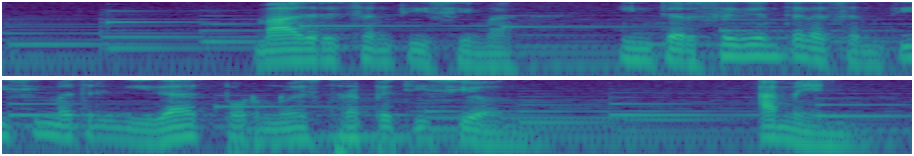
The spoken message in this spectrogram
Madre Santísima, intercede ante la Santísima Trinidad por nuestra petición. Amén.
